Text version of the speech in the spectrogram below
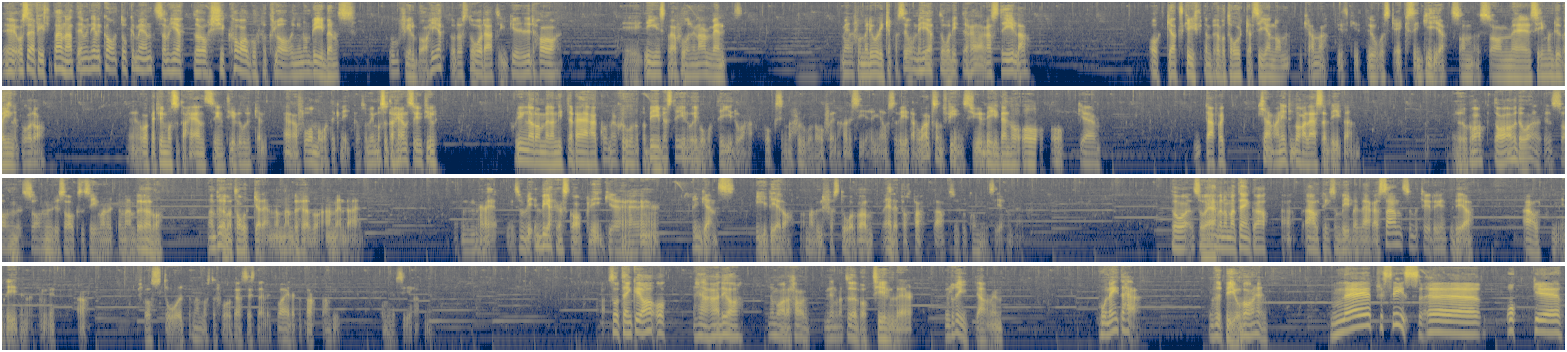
Eh, och sen finns det ett annat evangelikalt dokument som heter Chicago-förklaringen om Bibelns ofelbarhet och då står det att Gud har eh, i inspirationen använt människor med olika personligheter och litterära stilar. Och att skriften behöver tolkas genom grammatisk historisk exeget som, som eh, Simon du var inne på idag. Och att vi måste ta hänsyn till olika litterära former och tekniker. som vi måste ta hänsyn till skillnader mellan litterära konventioner på Bibelns tid och i vår tid och approximationer och generaliseringar och så vidare. Och allt sånt finns ju i Bibeln och, och, och eh, därför kan man inte bara läsa Bibeln rakt av då, som, som du sa också Simon, utan man behöver, man behöver tolka den och man behöver använda en, en, en vetenskaplig eh, stringens i det då, om man vill förstå vad är det för författare försöker kommunicera med. Så, så även om man tänker att, att allting som Bibeln lär är sant så betyder inte det att allting i Bibeln är lätt att förstå, utan man måste fråga sig istället vad är det författaren vill kommunicera med. Så tänker jag och här hade jag normala fall lämnat över till eh, Ulrika, men hon är inte här. Pio, vad har hänt? Nej, precis. Eh, och eh,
